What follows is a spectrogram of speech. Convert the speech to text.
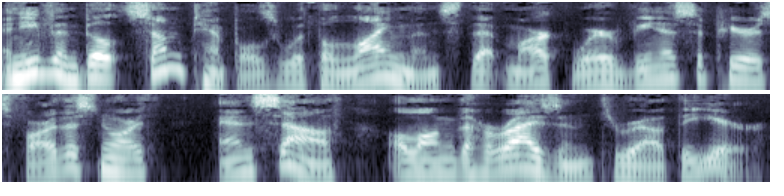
and even built some temples with alignments that mark where Venus appears farthest north and south along the horizon throughout the year.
